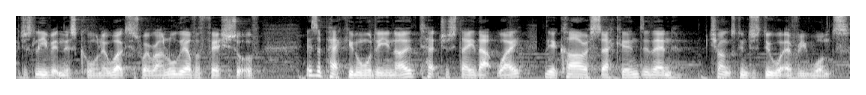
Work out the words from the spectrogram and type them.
I just leave it in this corner. It works its way around. All the other fish sort of, there's a pecking order, you know. Tetra stay that way. The Acara second, and then Chunks can just do whatever he wants.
